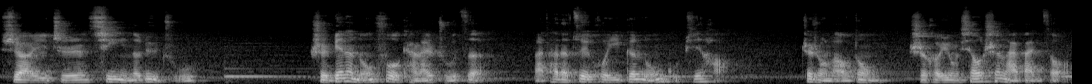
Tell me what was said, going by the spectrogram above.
需要一支轻盈的绿竹。水边的农妇砍来竹子，把它的最后一根龙骨劈好。这种劳动适合用箫声来伴奏。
